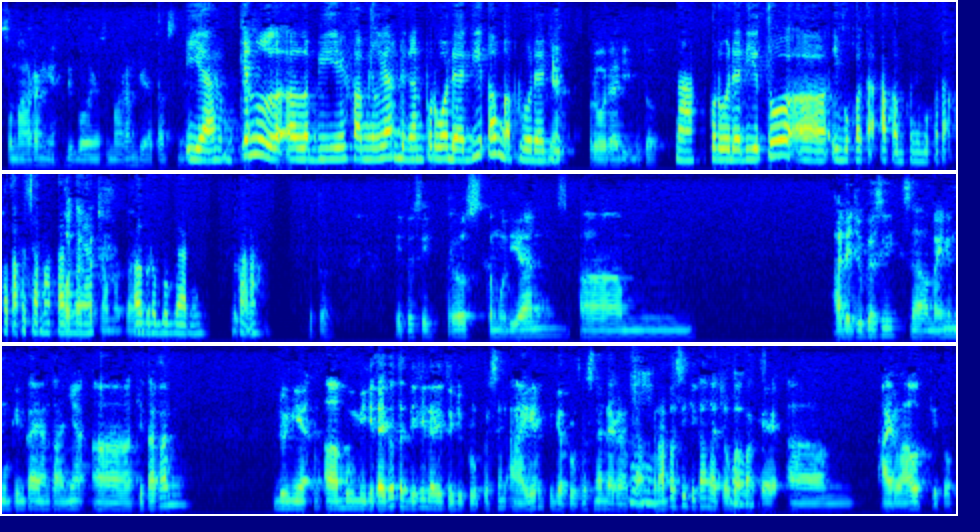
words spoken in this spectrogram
Semarang ya, di bawahnya Semarang di atasnya. Iya, mungkin le lebih familiar dengan Purwodadi, tahu nggak Purwodadi? Ya, Purwodadi betul. Nah, Purwodadi itu uh, ibu kota apa bukan ibu kota, kota kecamatannya kota kecamatan. Uh, Grobogan. Betul. Ah. betul. Itu sih. Terus kemudian um, ada juga sih selama ini mungkin kak yang tanya uh, kita kan dunia uh, bumi kita itu terdiri dari 70% air, 30% daratan. Mm. Kenapa sih kita nggak coba mm. pakai um, air laut gitu?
